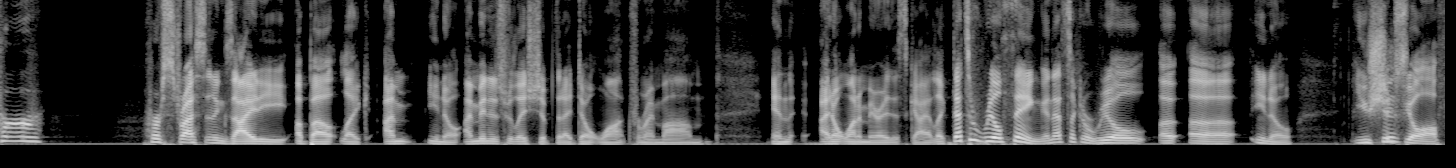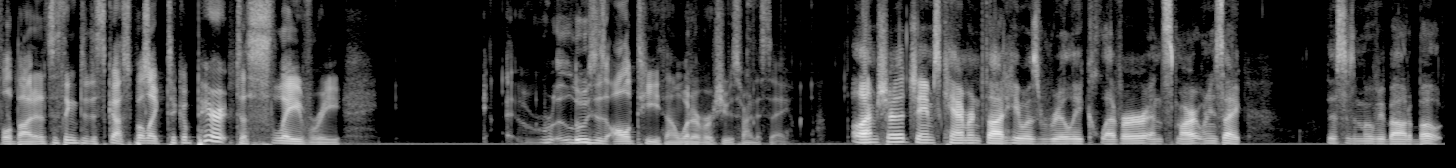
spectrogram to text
her her stress and anxiety about like I'm you know I'm in this relationship that I don't want for my mom and I don't want to marry this guy like that's a real thing and that's like a real uh uh you know you should She's- feel awful about it it's a thing to discuss but like to compare it to slavery r- loses all teeth on whatever she was trying to say Well, I'm sure that James Cameron thought he was really clever and smart when he's like, "This is a movie about a boat."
